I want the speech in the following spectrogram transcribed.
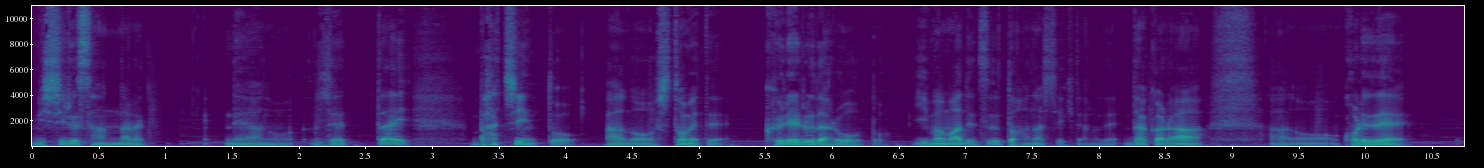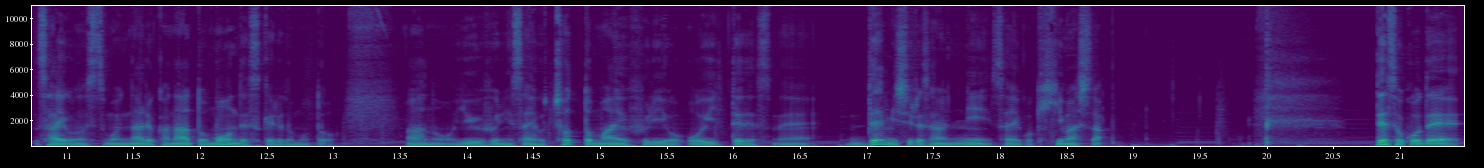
ミシルさんならねあの絶対バチンとあの仕留めてくれるだろうと今までずっと話してきたのでだからあのこれで最後の質問になるかなと思うんですけれどもとあのいうふうに最後ちょっと前振りを置いてですねでミシルさんに最後聞きました。でそこで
